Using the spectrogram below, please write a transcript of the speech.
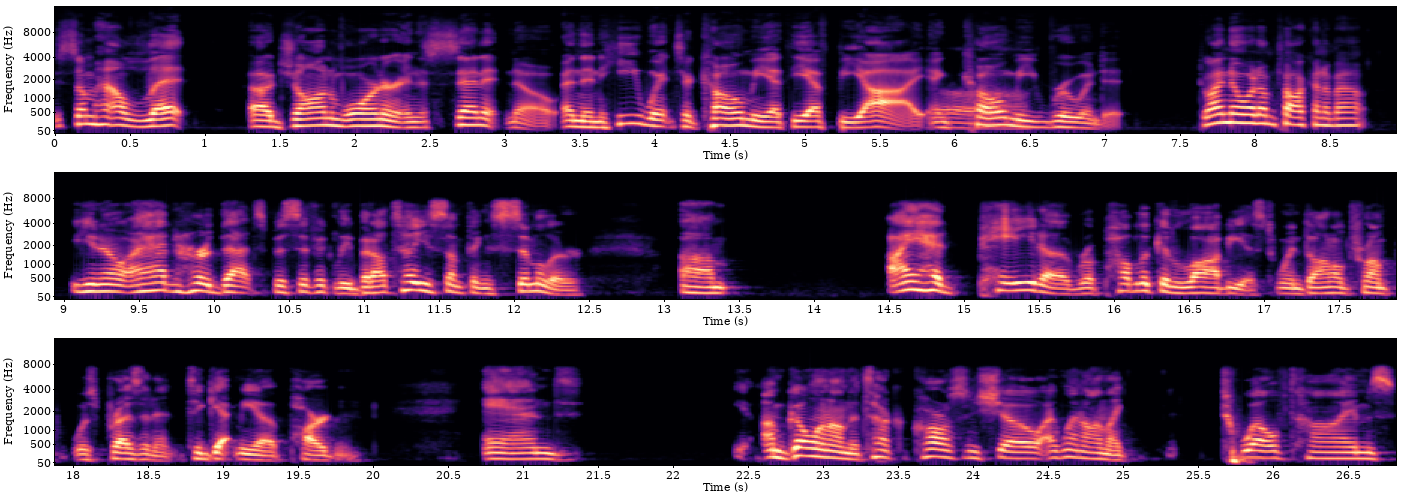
somehow let uh, John Warner in the Senate know, and then he went to Comey at the FBI, and uh. Comey ruined it. Do I know what I'm talking about? You know, I hadn't heard that specifically, but I'll tell you something similar. Um, I had paid a Republican lobbyist when Donald Trump was president to get me a pardon. And I'm going on the Tucker Carlson show. I went on like 12 times,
